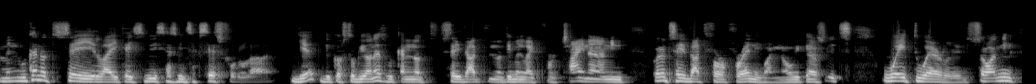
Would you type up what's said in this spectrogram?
I mean, we cannot say like CBDC has been successful uh, yet, because to be honest, we cannot say that not even like for China. I mean, we cannot say that for, for anyone, no, because it's way too early. So, I mean,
